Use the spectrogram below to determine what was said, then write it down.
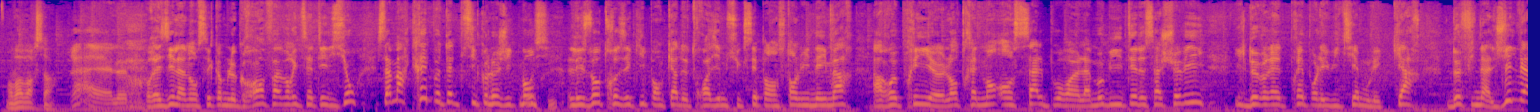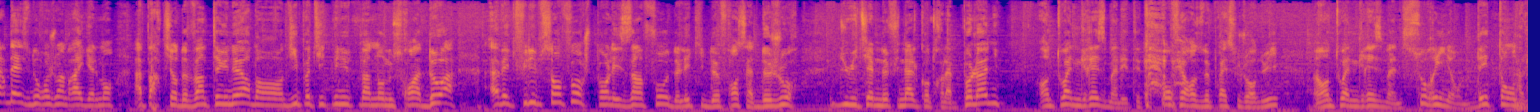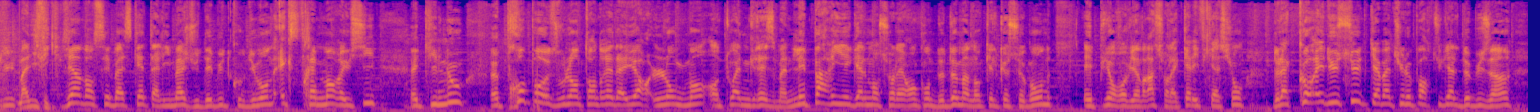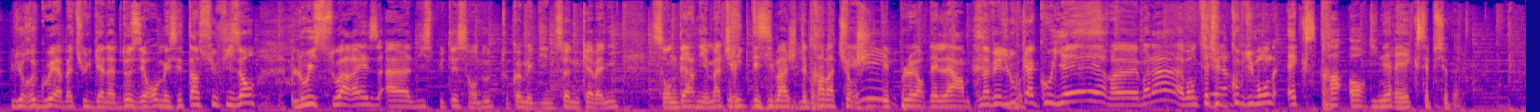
On va voir ça. Ouais, le Brésil annoncé comme le grand favori de cette édition. Ça marquerait peut-être psychologiquement Aussi. les autres équipes en cas de troisième succès. Pendant ce temps, lui, Neymar a repris euh, l'entraînement en salle pour euh, la mobilité de sa cheville. Il devrait être prêt pour les huitièmes ou les quarts de finale. Gilles Verdez nous rejoindra également à partir de 21h. Dans 10 petites minutes maintenant, nous serons à Doha avec Philippe Sansfourche pour les infos de l'équipe de France à deux jours du huitième de finale contre la Pologne. Antoine Griezmann était en conférence de presse aujourd'hui. Antoine Griezmann souriant, détendu, Magnifique. bien dans ses baskets à l'image du début de Coupe du Monde, extrêmement réussi qu'il nous euh, propose. Vous l'entendrez d'ailleurs longuement, Antoine Griezmann. Les paris également sur les rencontres de demain dans quelques secondes. Et puis on reviendra sur la qualification de la Corée du Sud qui a battu le Portugal 2 buts à 1. L'Uruguay a battu le Ghana 2-0, mais c'est insuffisant. Luis Suarez a disputé sans doute, tout comme Edinson Cavani, son dernier match. Eric, des images de dramaturgie, Oui. des pleurs, des larmes. On avait Lukaku hier, euh, voilà, avant C'est une Coupe du Monde extraordinaire et exceptionnelle.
